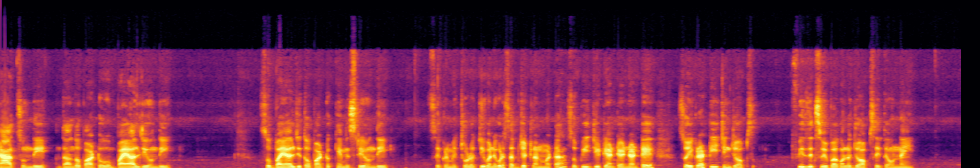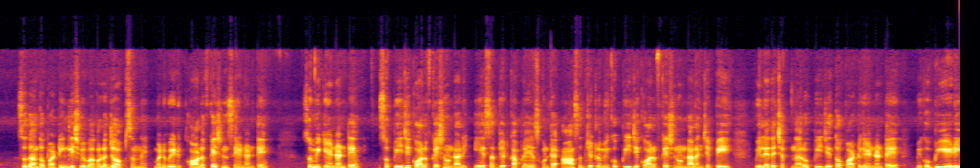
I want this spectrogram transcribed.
మ్యాథ్స్ ఉంది. దాంతోపాటు బయాలజీ ఉంది. సో బయాలజీతో పాటు కెమిస్ట్రీ ఉంది. సో ఇక్కడ మీరు చూడొచ్చు. ఇవన్నీ కూడా సబ్జెక్టులు అనమాట సో పీజీటీ అంటే ఏంటంటే సో ఇక్కడ టీచింగ్ జాబ్స్ ఫిజిక్స్ విభాగంలో జాబ్స్ అయితే ఉన్నాయి. సో దాంతోపాటు ఇంగ్లీష్ విభాగంలో జాబ్స్ ఉన్నాయి. బట్ వీటి క్వాలిఫికేషన్స్ ఏంటంటే సో మీకు ఏంటంటే సో పీజీ క్వాలిఫికేషన్ ఉండాలి. ఏ సబ్జెక్ట్కి అప్లై చేసుకుంటే ఆ సబ్జెక్ట్లో మీకు పీజీ క్వాలిఫికేషన్ ఉండాలని చెప్పి వీళ్ళైతే చెప్తున్నారు. పీజీతో పాటుగా ఏంటంటే మీకు బీఈడి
